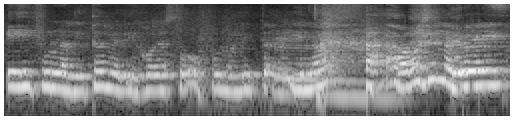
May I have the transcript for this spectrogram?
hey, fulanita me dijo esto, o fulanita, you know? I was in a very,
